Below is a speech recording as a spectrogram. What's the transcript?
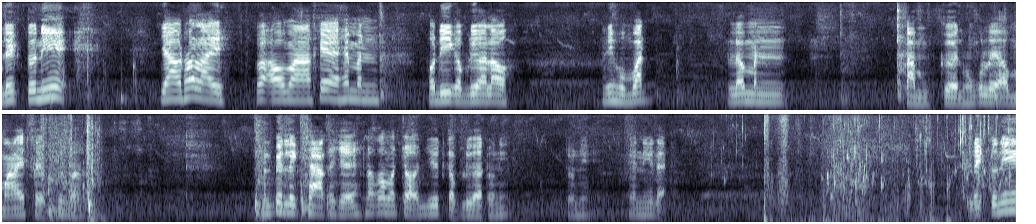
เหล็กตัวนี้ ยาวเท่าไหร่ก็เอามาแค่ให้มันพอดีกับเรือเรา อันนี้ผมวัดแล้วมันต่ำเกินผมก็เลยเอาไม้เสริมขึ้นมา มันเป็นเหล็กฉากเฉยๆแล้วก็มาเจาะยืดกับเรือตัวนี้ ตัวนี้แค่นี้แหละ เหล็กตัวนี้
